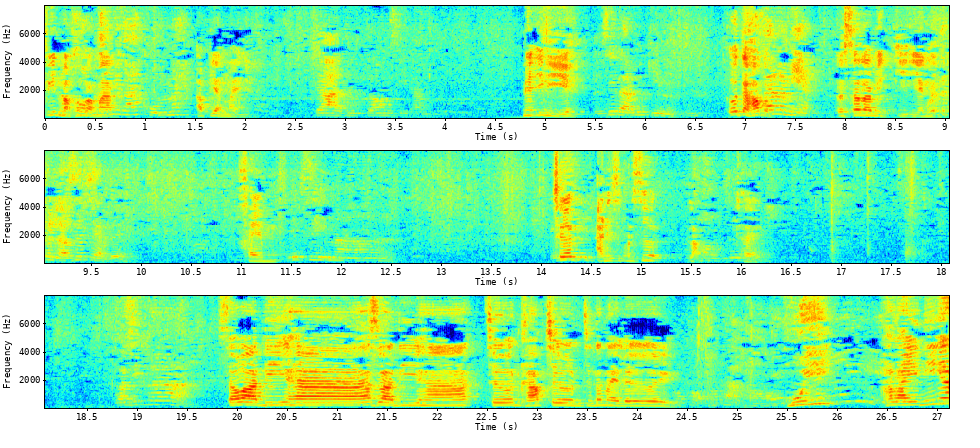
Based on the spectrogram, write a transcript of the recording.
ฟินบางคนแบบมาใช่ไหมคะขมไหมเอาเปลี่ยนใหม่ จ้าถูกต้องสีดแม่อีหลีำสีดำไม่กินโอ้แต่เขาซาลาเมียแต่ซาลามิกีเองก็อะจะเป็นเราแซ่บๆเลยใครเอฟซีมาเชิญอันนี้สปอนเซอร์หลักใช่ สวัสดีค่ะสวัสดีฮะ สวัสดีฮะ เชิญครับ เชิญเชิญด้านในเลยหุย อะไรเนี่ย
